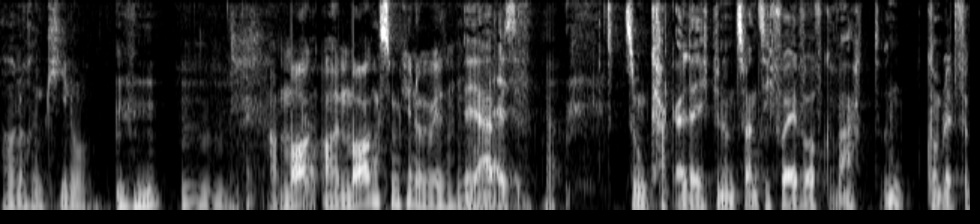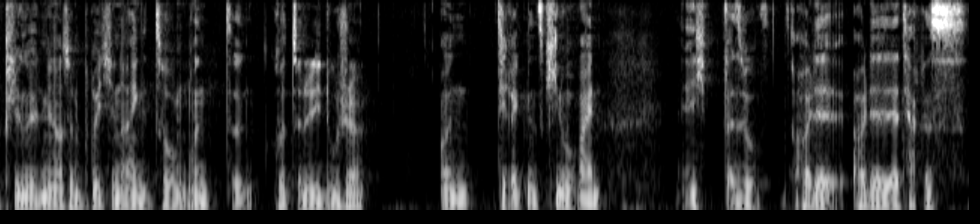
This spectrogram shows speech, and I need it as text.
waren wir noch im Kino. Aber Morgen, oh, morgens im Kino gewesen. Ja, elf. bis- ja. so ein Kack, Alter. Ich bin um 20 vor 11 aufgewacht und komplett verklüngelt, mir noch so ein Brötchen reingezogen und, und kurz unter die Dusche und direkt ins Kino rein. Ich, also heute, heute der Tag ist,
